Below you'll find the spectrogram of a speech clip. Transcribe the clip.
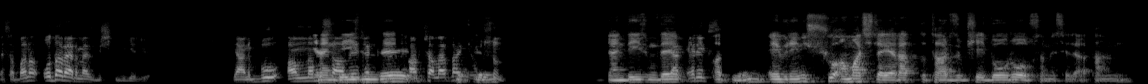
Mesela bana o da vermezmiş gibi geliyor. Yani bu anlamı Yani sağlayacak deizmde parçalardan yoksun. yani deizmde Yani ereks- atıyorum evreni şu amaçla yarattı tarzı bir şey doğru olsa mesela Tanrı'nın.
